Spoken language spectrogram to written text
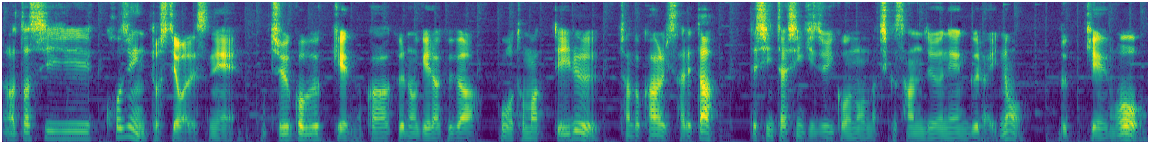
私、個人としてはですね、中古物件の価格の下落がほぼ止まっている、ちゃんと管理された、で、新体新規住以降の、ま、築30年ぐらいの物件を、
